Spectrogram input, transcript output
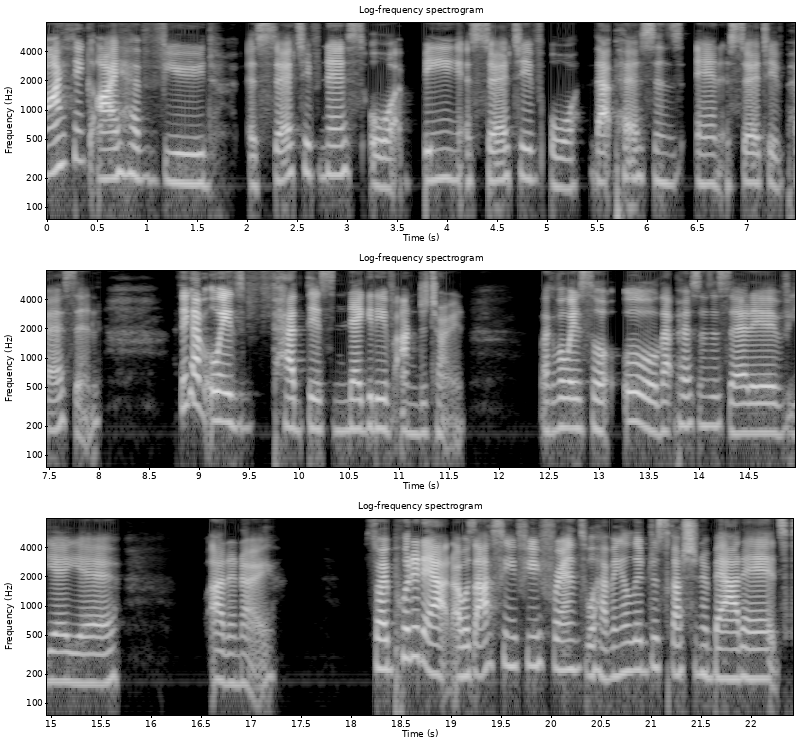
I think I have viewed assertiveness or being assertive or that person's an assertive person. Think I've always had this negative undertone. Like I've always thought, oh, that person's assertive. Yeah, yeah. I don't know. So I put it out. I was asking a few friends, we're having a little discussion about it.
